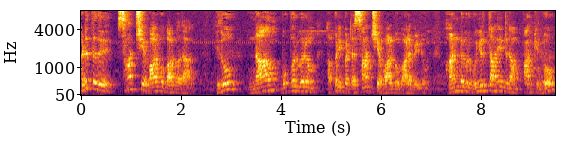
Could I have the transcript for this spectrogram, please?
அடுத்தது சாட்சிய வாழ்வு வாழ்வதால். இதோ நாம் ஒவ்வொருவரும் அப்படிப்பட்ட சாட்சிய வாழ்வு வாழ வேண்டும். ஆண்டவர் உயிர்த்தார் என்று நாம் பார்க்கின்றோம்.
